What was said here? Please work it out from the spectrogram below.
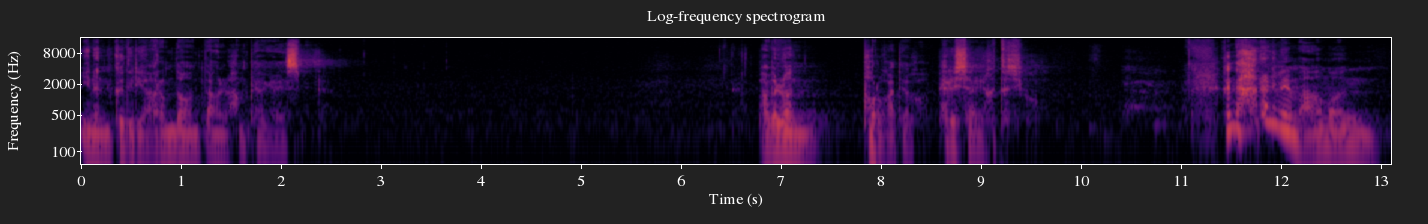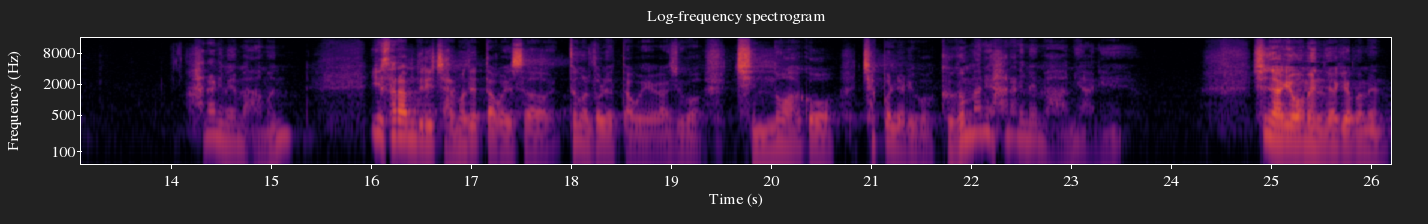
이는 그들이 아름다운 땅을 황폐하게 하였습니다. 바벨론 포로가 되고 페르시아에 흩어지고. 근데 하나님의 마음은 하나님의 마음은 이 사람들이 잘못했다고 해서 등을 돌렸다고 해가지고 진노하고 책벌 내리고 그것만이 하나님의 마음이 아니에요. 신약에 보면 여기에 보면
